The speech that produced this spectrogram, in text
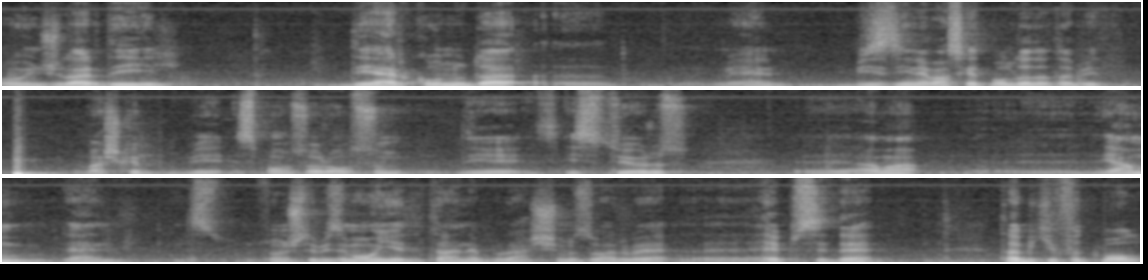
oyuncular değil. Diğer konu da e, yani biz yine basketbolda da tabii başka bir sponsor olsun diye istiyoruz. E, ama yan yani sonuçta bizim 17 tane branşımız var ve e, hepsi de tabii ki futbol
